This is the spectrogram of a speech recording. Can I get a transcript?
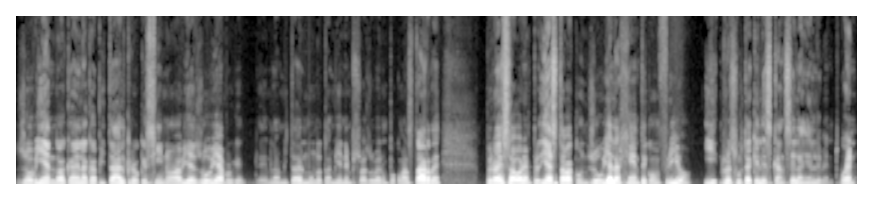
lloviendo acá en la capital, creo que sí, ¿no? Había lluvia, porque en la mitad del mundo también empezó a llover un poco más tarde, pero a esa hora ya estaba con lluvia la gente, con frío, y resulta que les cancelan el evento. Bueno,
